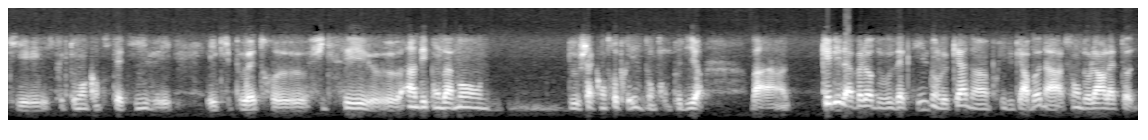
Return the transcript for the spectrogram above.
qui est strictement quantitative et, et qui peut être euh, fixée indépendamment de chaque entreprise. Donc on peut dire ben, quelle est la valeur de vos actifs dans le cas d'un prix du carbone à 100 dollars la tonne?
